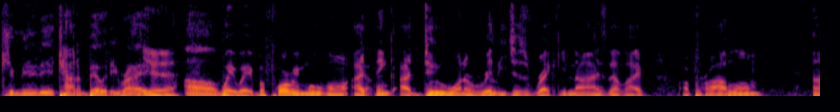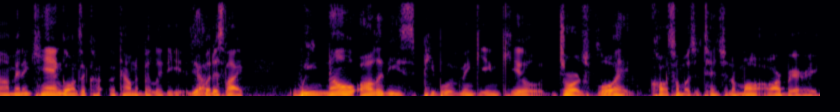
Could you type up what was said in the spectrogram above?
community accountability right Yeah. um, wait, wait. Before we move on, I Yeah. think I do want to really just recognize that like a problem, um, and it can go into co- accountability. Yeah. But it's like we know all of these people have been getting killed. George Floyd caught so much attention. Ahmaud Arbery.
